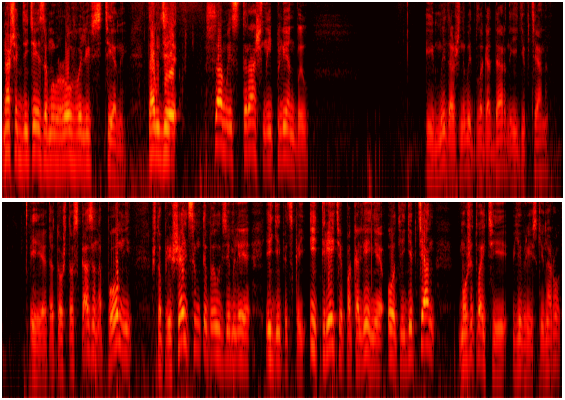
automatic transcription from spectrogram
наших детей замуровывали в стены, там, где самый страшный плен был. И мы должны быть благодарны египтянам. И это то, что сказано. Помни, что пришельцем ты был в земле египетской, и третье поколение от египтян может войти в еврейский народ.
